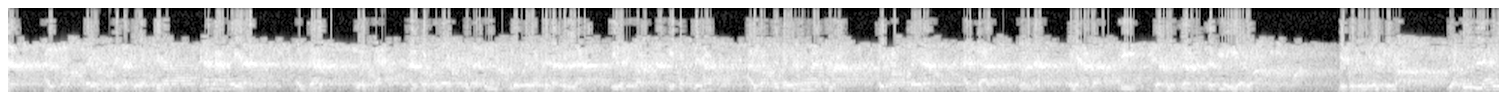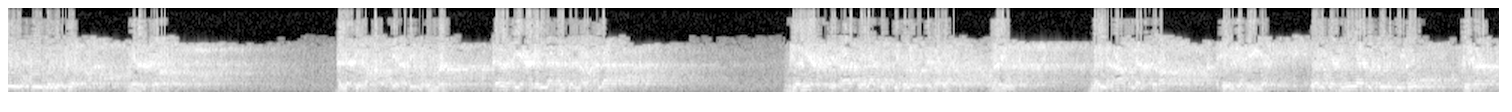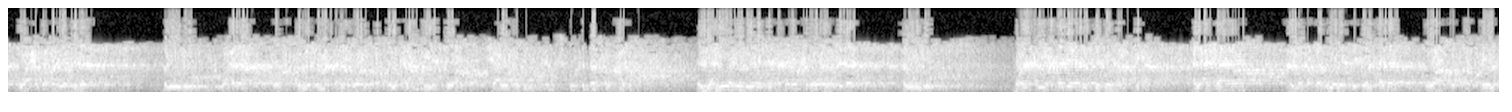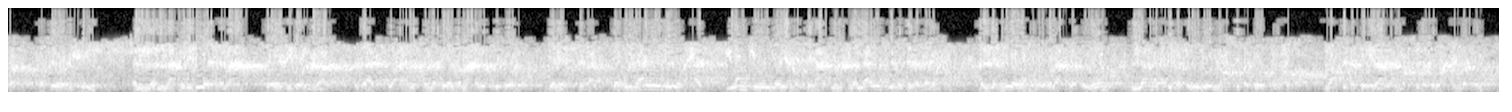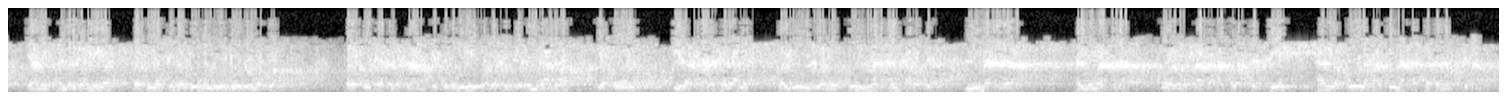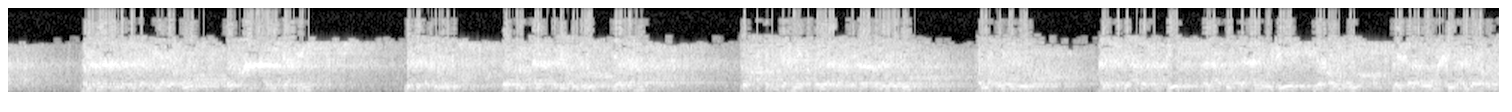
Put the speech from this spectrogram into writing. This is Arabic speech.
الفرق بين الصفة والصفة كما بين الذات والذات. الفرق بين صفة المخلوق وصفة الله إذا اشتركت في فصلها الفرق بينهما كما الفرق بين الذات والذات ولهذا في شيخ الإسلام في التدميريه في كتبه الكبار يقول لا يوجد فرقه من الفرق التي ظهرت في هذه الأمة تنفي عن الله جل وعلا جميع الصفات ولا تثبت له صفة واحدة. ما يوجد. بل أغلى الفرق هي الجهمية. والجهمية تثبت صفة واحدة. وهي صفة الوجود وهذا في المسألة ونفصل الكلام عن الاستواء إن شاء الله في الدرس القادم. الجهمية تثبت صفة واحدة وهي صفة الوجود. هناك المعتزلة يثبتون ثلاث صفات. الأشاعرة المتقدمون يثبتون سبع وفي التفصيل تصير عشرين. الماتريدية ثمان ويزيدون على ذلك. وأهل السنة والجماعة يثبتون جميع الصفات. يقول لا يوجد أحد ينكر جميع الصفات بمعنى لا يثبت صفة واحدة. الجهمية وهم الغلاة يقولون له صفة الوجود ما صفة الرب ما صفة اله ما صفة الله عندكم؟ يعني عند الجهمية فيقولون صفته الوجود المطلق. فيقول شيخ الإسلام في كتبه وهي حجة دافعه يقول إذا كان كذلك فيلزم كل من أنكر الصفه لمعنى المماثلة والمشابهة والتجسيم أن يقولها فيما أثبت من الصفات فمثلا عندك الجهمية يقول اطعن هذا الجهمي بصفة الوجود. فيقول ألست بموجود يا جهم تخاطب الجهمي تقول يا جهمي ألست بموجود؟ الله موجود. أليس في هذا تمثيل فلا بد أن يجيب بقوله ليس له محيل عن جواب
